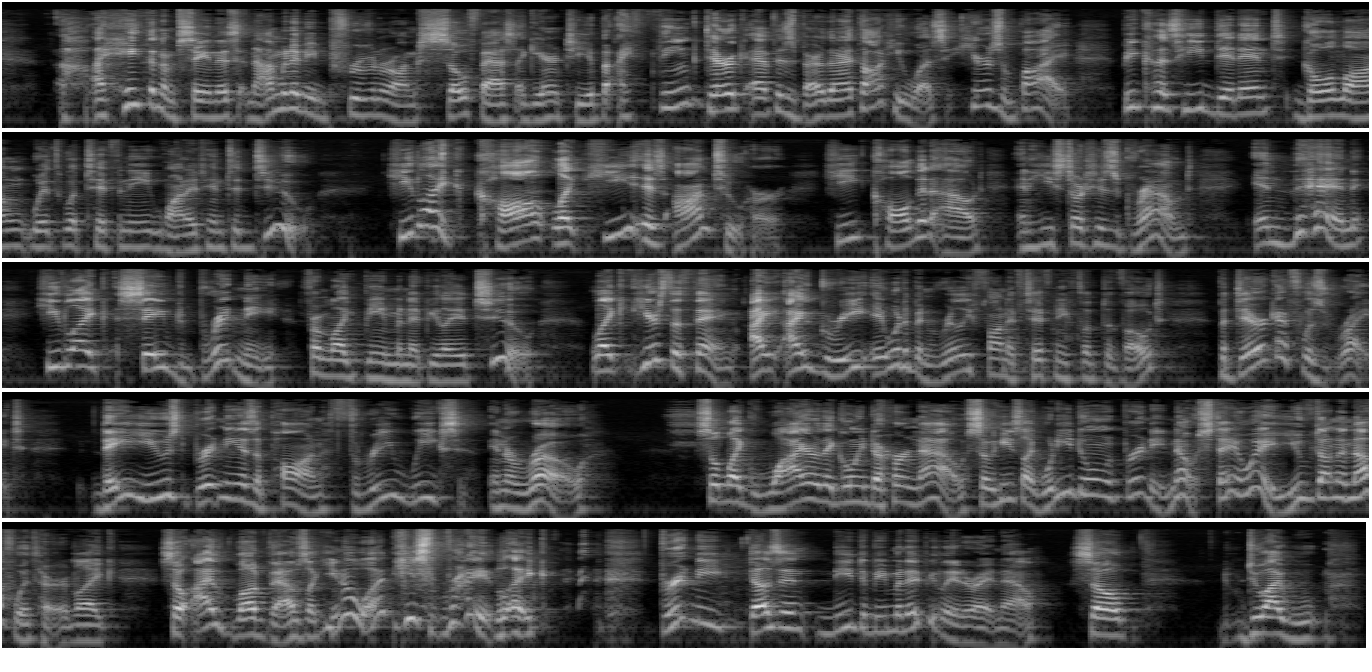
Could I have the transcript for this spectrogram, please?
I hate that I'm saying this, and I'm gonna be proven wrong so fast, I guarantee you, but I think Derek F is better than I thought he was. Here's why. Because he didn't go along with what Tiffany wanted him to do. He like call like he is onto her. He called it out and he stood his ground. And then he like saved Britini from like being manipulated too. Like, here's the thing. I, I agree, it would have been really fun if Tiffany flipped a vote, but Derek F was right. They used Britini as a pawn three weeks in a row. So, like, why are they going to her now? So he's like, What are you doing with Britini? No, stay away. You've done enough with her. Like, so I loved that. I was like, You know what? He's right. Like, Britini doesn't need to be manipulated right now. So, do I,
